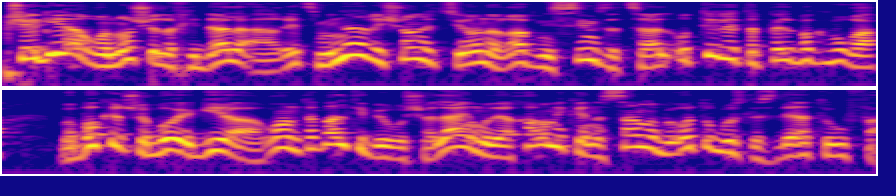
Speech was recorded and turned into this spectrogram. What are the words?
כשהגיע ארונו של החידה לארץ, מינה הראשון לציון הרב ניסים זצ"ל אותי לטפל בקבורה. בבוקר שבו הגיע הארון, טבלתי בירושלים, ולאחר מכן נסענו באוטובוס לשדה התעופה.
